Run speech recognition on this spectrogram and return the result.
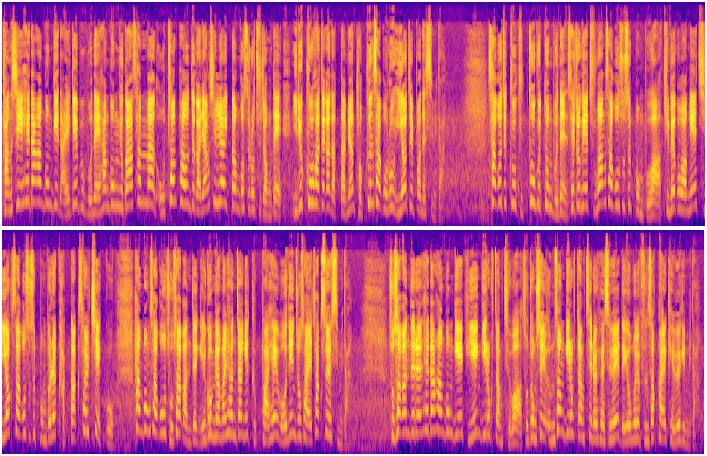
당시 해당 항공기 날개 부분에 항공유가 3만 5천 파운드가량 실려 있던 것으로 추정돼 이륙 후 화재가 났다면 더 큰 사고로 이어질 뻔했습니다. 사고 직후 국토교통부는 세종의 중앙사고수습본부와 김해공항의 지역사고수습본부를 각각 설치했고 항공사고 조사관 등 7명을 현장에 급파해 원인 조사에 착수했습니다. 조사관들은 해당 항공기의 비행 기록 장치와 조종실 음성 기록 장치를 회수해 내용을 분석할 계획입니다.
